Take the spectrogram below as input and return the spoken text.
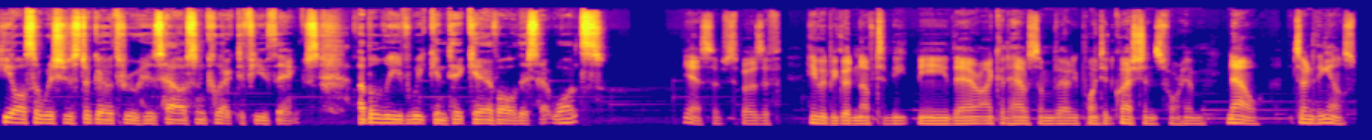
He also wishes to go through his house and collect a few things. I believe we can take care of all this at once. Yes, I suppose if he would be good enough to meet me there, I could have some very pointed questions for him. Now, is there anything else?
